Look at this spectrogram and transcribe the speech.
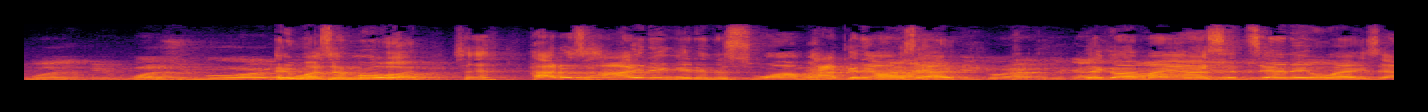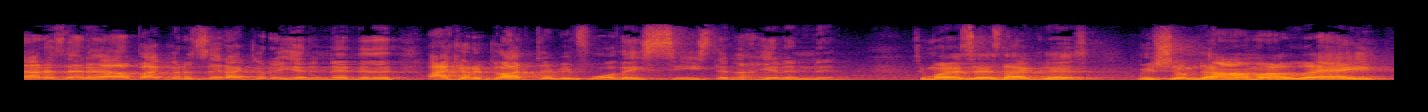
It was. It was a muad. It was a muad. How does hiding it in the swamp? How can I guy that? go the guy's They got my assets anyways. How does that help? I could have said I could have hidden it. In the, I could have got there before they ceased and hidden it. Someone says like this: Mishum da'amar lei,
